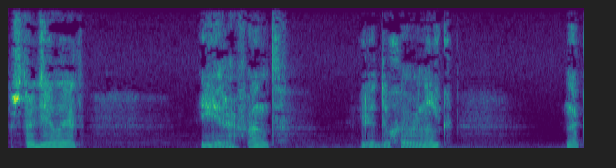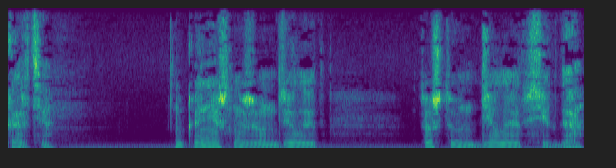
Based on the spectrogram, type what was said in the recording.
Что делает иерофант или духовник на карте? Ну, конечно же, он делает то, что он делает всегда.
